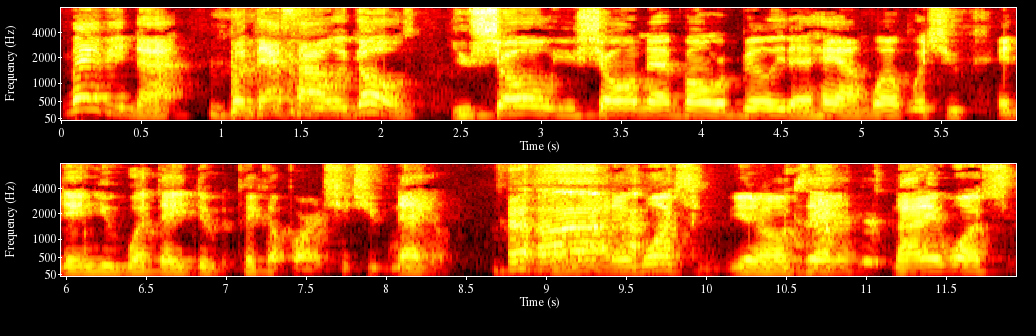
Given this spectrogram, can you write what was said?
maybe not, but that's how it goes. You show you show them that vulnerability that hey, I'm one with you, and then you what they do to pick up artist shit, you neg them. So now they want you. You know what I'm saying? Now they want you.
